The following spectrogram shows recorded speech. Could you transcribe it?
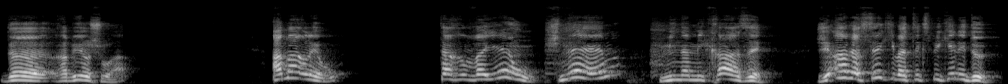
de Rabbi Yoshua. Amar Tarvayehu, Shneem, Minamikra J'ai un verset qui va t'expliquer les deux.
